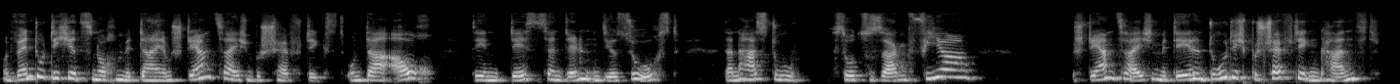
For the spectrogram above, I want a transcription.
Und wenn du dich jetzt noch mit deinem Sternzeichen beschäftigst und da auch den Deszendenten dir suchst, dann hast du sozusagen vier Sternzeichen, mit denen du dich beschäftigen kannst,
